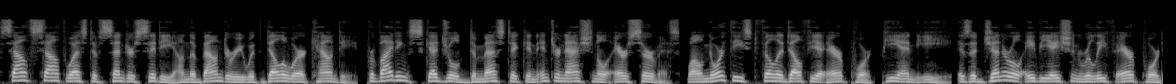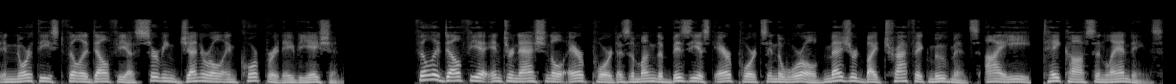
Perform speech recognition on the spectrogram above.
south-southwest of Center City on the boundary with Delaware County, providing scheduled domestic and international air service, while Northeast Philadelphia Airport (PNE) is a general aviation relief airport in Northeast Philadelphia serving general and corporate aviation. Philadelphia International Airport is among the busiest airports in the world measured by traffic movements i.e., takeoffs and landings.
